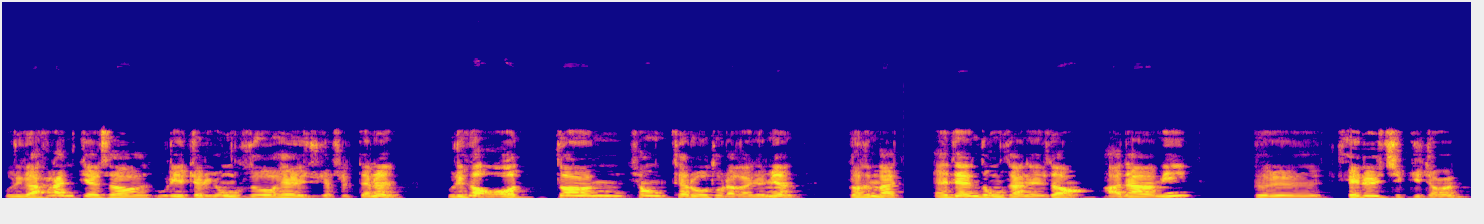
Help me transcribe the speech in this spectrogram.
우리가 하나님께서 우리의 죄를 용서해 주셨을 때는 우리가 어떤 형태로 돌아가냐면 그것은 에덴 동산에서 아담이 그 죄를 짓기 전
